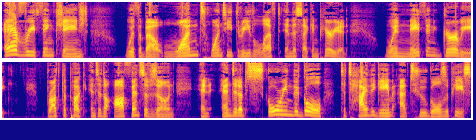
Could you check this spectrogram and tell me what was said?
everything changed with about 123 left in the second period when Nathan Gerbe brought the puck into the offensive zone and ended up scoring the goal to tie the game at two goals apiece.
